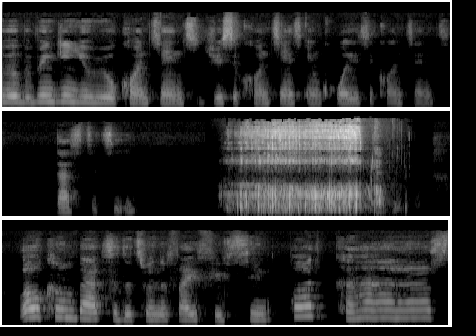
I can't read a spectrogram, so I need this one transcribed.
We will be bringing you real content, juicy content, and quality content. That's the tea. Welcome back to the 2515 podcast.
